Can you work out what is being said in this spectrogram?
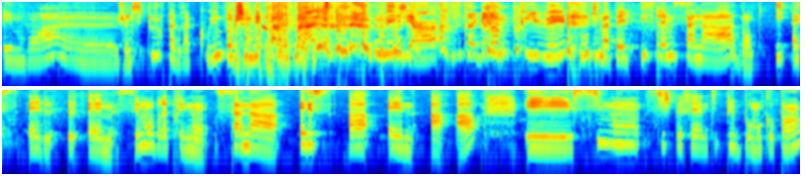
Et moi, euh, je ne suis toujours pas drag queen, donc je n'ai pas de page, mais j'ai un Instagram privé. Je m'appelle Islem Sanaa, donc I-S-L-E-M, c'est mon vrai prénom. Sanaa, S-A-N-A-A. Et sinon, si je peux faire une petite pub pour mon copain,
